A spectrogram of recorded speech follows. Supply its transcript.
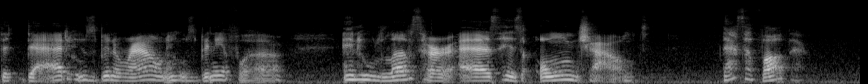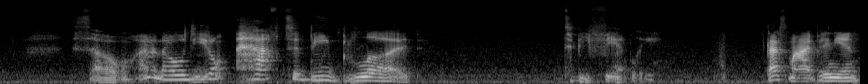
the dad who's been around and who's been here for her and who loves her as his own child that's a father. So i don't know you don't have to be blood to be family. That's my opinion.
